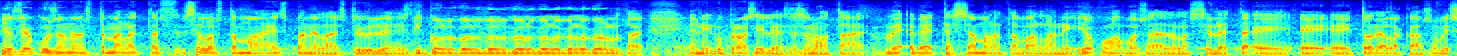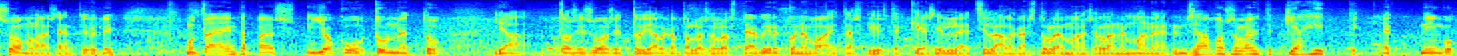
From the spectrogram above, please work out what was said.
jos joku sanoo, että mä laittaisin selostamaan espanjalaistyylisesti gol, gol, gol, gol, gol, gol, gol, tai ja niin kuin Brasiliassa sanotaan, ve- samalla tavalla, niin jokuhan voisi ajatella sille, että ei, ei, ei todellakaan sovi suomalaiseen tyyliin. Mutta entäpä jos joku tunnettu ja tosi suosittu jalkapalloselostaja Virkkonen vaihtaisikin yhtäkkiä silleen, että sillä alkaisi tulemaan sellainen maneeri, niin sehän voisi olla yhtäkkiä hitti. Et niin kuin,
